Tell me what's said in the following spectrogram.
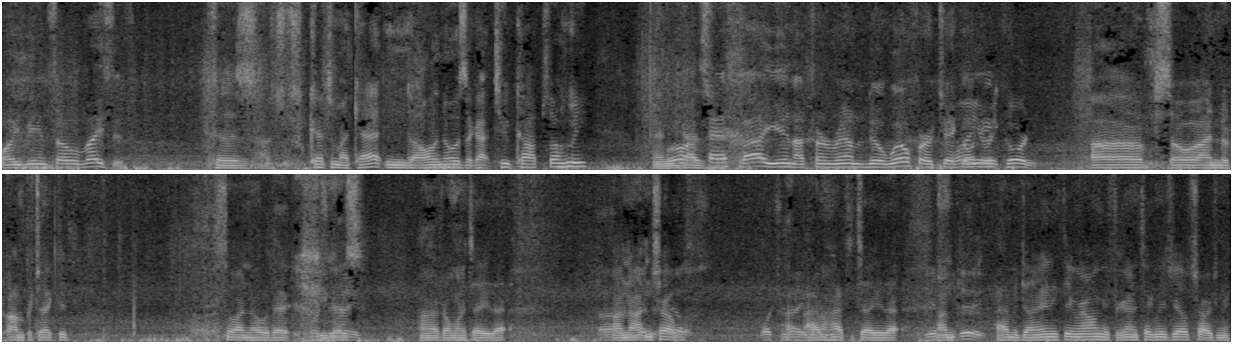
Why are you being so evasive? Because I was just catching my cat, and all I know is I got two cops on me. And well, you guys. I passed by you and I turned around to do a welfare check Why on are you you. recording? Uh, so I know, I'm protected. So I know that What's you your guys. I don't want to tell you that. I'm not in trouble. What's your name? I, I don't have to tell you that. Yes, I'm, you do. I haven't done anything wrong. If you're going to take me to jail, charge me.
